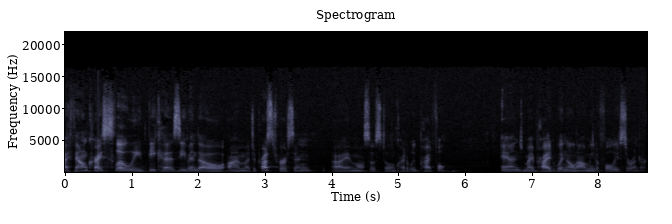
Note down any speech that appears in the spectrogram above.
I found Christ slowly because even though I'm a depressed person, I am also still incredibly prideful, and my pride wouldn't allow me to fully surrender.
